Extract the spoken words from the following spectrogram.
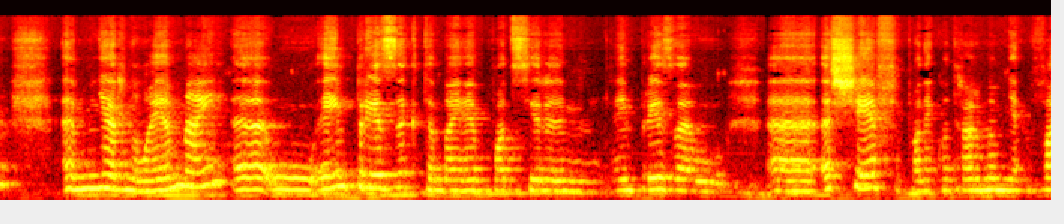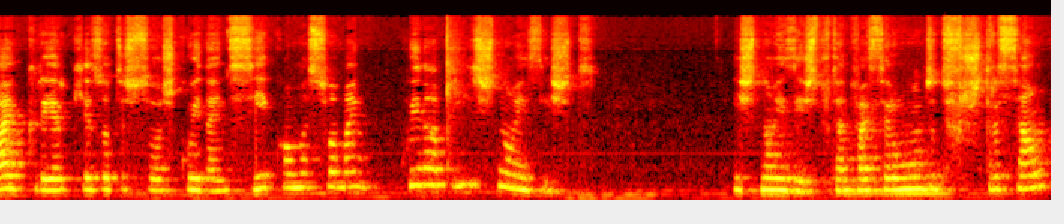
a mulher não é a mãe, a, o, a empresa, que também é, pode ser hum, a empresa, o, a, a chefe, pode encontrar uma mulher, vai querer que as outras pessoas cuidem de si como a sua mãe cuida. Isto não existe. Isto não existe. Portanto, vai ser um mundo de frustração,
